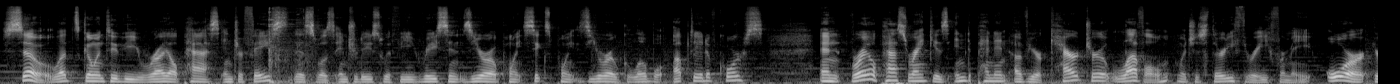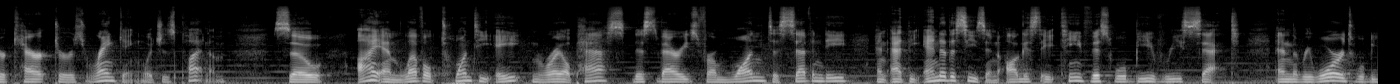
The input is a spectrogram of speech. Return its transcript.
So let's go into the Royal Pass interface. This was introduced with the recent 0.6.0 global update, of course. And Royal Pass rank is independent of your character level, which is 33 for me, or your character's ranking, which is Platinum. So I am level 28 in Royal Pass. This varies from 1 to 70, and at the end of the season, August 18th, this will be reset. And the rewards will be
